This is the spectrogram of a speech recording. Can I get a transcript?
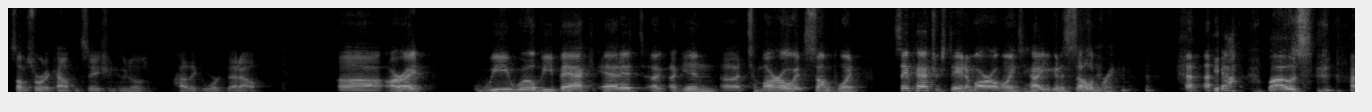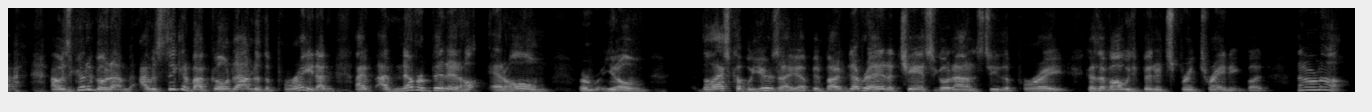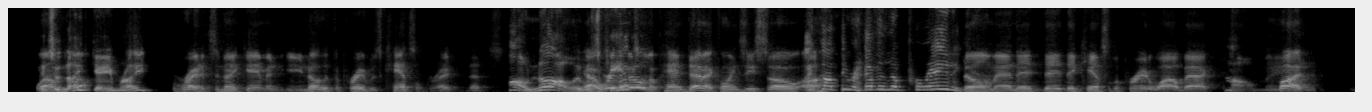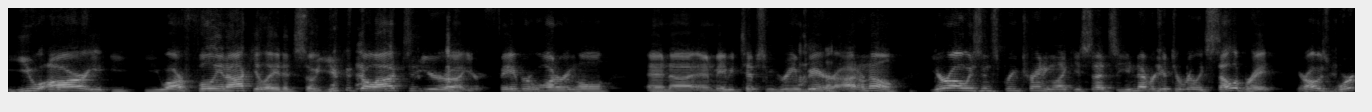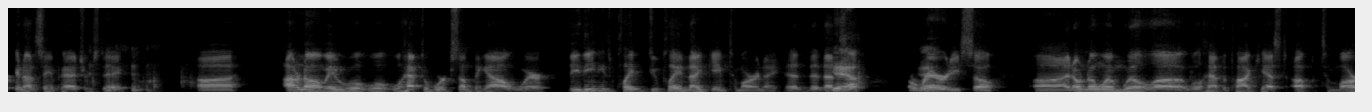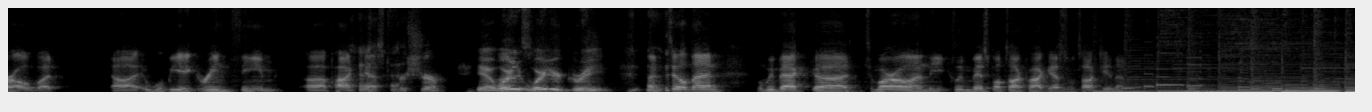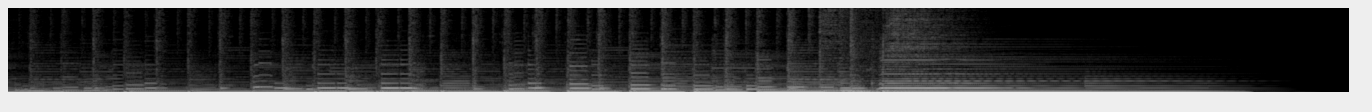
some sort of compensation. Who knows how they could work that out. Uh, all right. We will be back at it uh, again uh, tomorrow at some point. St. Patrick's Day tomorrow, Hoynes. How are you going to celebrate? Yeah. Well, I was, I was going to go down. I was thinking about going down to the parade. I'm, I've, I've never been at at home, or you know, the last couple years I have been, but I've never had a chance to go down and see the parade because I've always been in spring training. But I don't know. Well, it's a night game, right? Right, it's a night game, and you know that the parade was canceled, right? That's oh no, it yeah. was We're in the middle of a pandemic, Lindsay. So uh, I thought they were having a parade again. no, man, they, they they canceled the parade a while back. Oh man. But you are you, you are fully inoculated, so you could go out to your uh, your favorite watering hole and uh, and maybe tip some green beer. I don't know. You're always in spring training, like you said, so you never get to really celebrate. You're always working on St. Patrick's Day. Uh, I don't know. Maybe we'll, we'll we'll have to work something out where the, the Indians play do play a night game tomorrow night. That, that- that's Yeah. a, a Yeah. rarity. So uh, I don't know when we'll uh, we'll have the podcast up tomorrow, but uh, it will be a green theme uh, podcast for sure. yeah, we're we're your green. Until then, we'll be back uh, tomorrow on the Cleveland Baseball Talk podcast. We'll talk to you then.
